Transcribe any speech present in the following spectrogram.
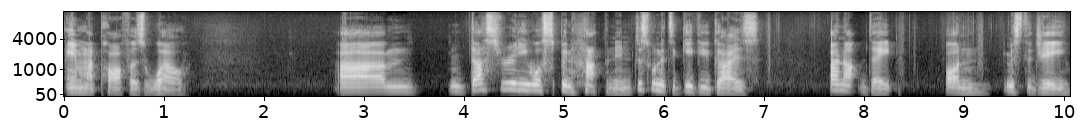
in my path as well um, that's really what's been happening. Just wanted to give you guys an update on Mr. G,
